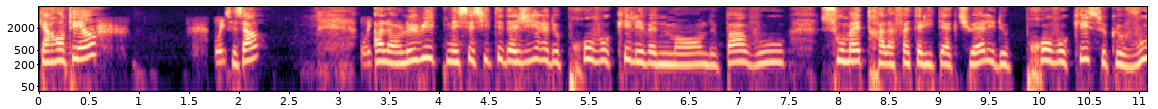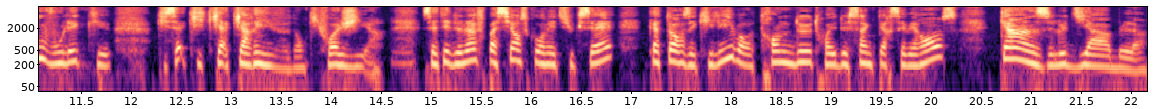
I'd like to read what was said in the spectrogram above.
41 Oui. C'est ça? Oui. Alors, le 8, nécessité d'agir et de provoquer l'événement, ne pas vous soumettre à la fatalité actuelle et de provoquer ce que vous voulez qui, qui, qui, qui, qui arrive. Donc, il faut agir. Mm. C'était de 9, patience couronnée de succès. 14, équilibre. 32, 3 et 2, 5, persévérance. 15, le diable.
